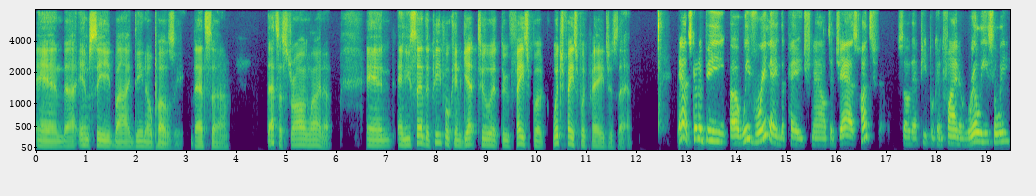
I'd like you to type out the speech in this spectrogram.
and uh, emceed by Dino Posey. That's uh, that's a strong lineup. And and you said that people can get to it through Facebook. Which Facebook page is that? Yeah, it's going to be. Uh, we've renamed the page now to Jazz Huntsville, so that people can find it real easily,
